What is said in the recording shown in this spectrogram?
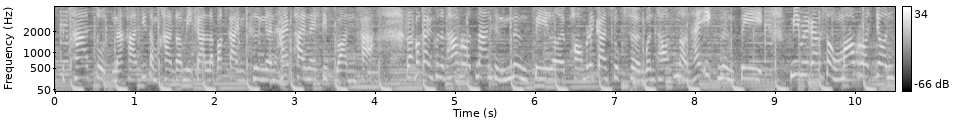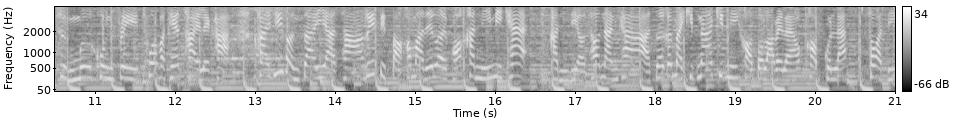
165 จุดนะคะ ที่สำคัญเรามีการรับประกันคืนเงินให้ภายใน 10 วันค่ะ รับประกันคุณภาพรถนานถึง 1 ปีเลย พร้อมบริการฉุกเฉินบนท้องถนนให้อีก 1 ปี มีบริการส่งมอบรถยนต์ถึงมือคุณฟรีทั่วประเทศไทยเลยค่ะ ใครที่สนใจอย่าช้ารีบติดต่อเข้ามาได้เลย เพราะคันนี้มีแค่ คันเดียวเท่านั้นค่ะ เจอกันใหม่คลิปหน้าคลิปนี้ขอตัวลาไปแล้ว ขอบคุณและ สวัสดี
